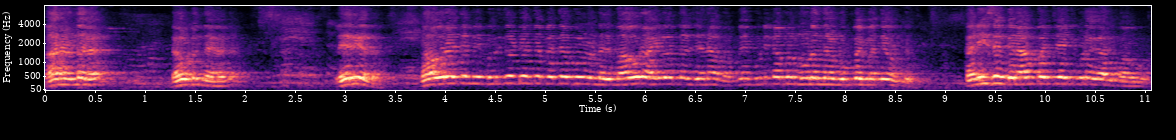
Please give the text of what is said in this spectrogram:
బాగానే ఉన్నారా? డౌట్ ఉందా ఏమైనా లేదు కదా. మా ఊరైతే మీ గుడితోటి అంత పెద్ద కూడా ఉండదు. మా ఊరు ఐదు వందల జనాభా. మేము పుట్టినప్పుడు మూడు వందల ముప్పై మంది ఉంటుంది కనీసం గ్రామ పంచాయతీ కూడా కాదు మా ఊరు.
